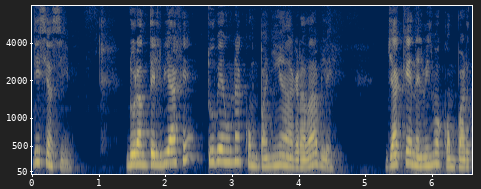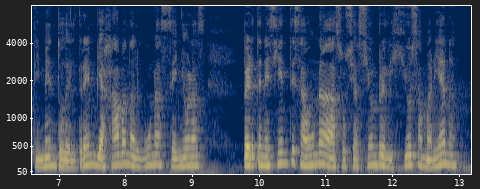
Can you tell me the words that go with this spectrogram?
dice así, durante el viaje tuve una compañía agradable, ya que en el mismo compartimento del tren viajaban algunas señoras pertenecientes a una asociación religiosa mariana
